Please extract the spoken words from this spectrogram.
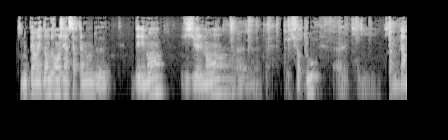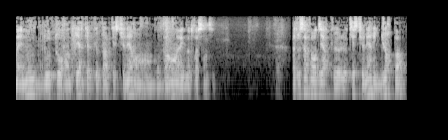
qui nous permet d'engranger un certain nombre d'éléments visuellement, euh, surtout, euh, qui, nous permet, nous, d'auto-remplir quelque part le questionnaire en, comparant avec votre ressenti. Bah, tout ça pour dire que le questionnaire, il ne dure pas.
